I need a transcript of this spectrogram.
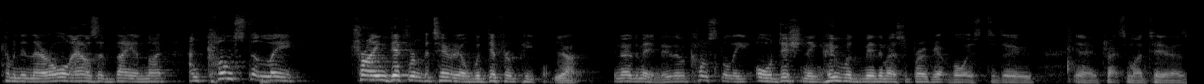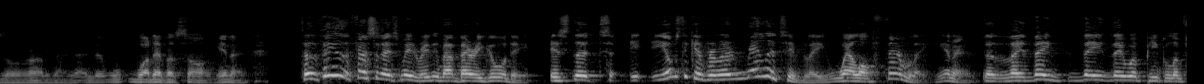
coming in there all hours of day and night and constantly trying different material with different people. Yeah. You know what I mean? They were constantly auditioning who would be the most appropriate voice to do, you know, Tracks of My Tears or I don't know, and, uh, whatever song, you know. So the thing that fascinates me reading about Berry Gordy is that he obviously came from a relatively well-off family, you know. They, they, they, they were people of,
